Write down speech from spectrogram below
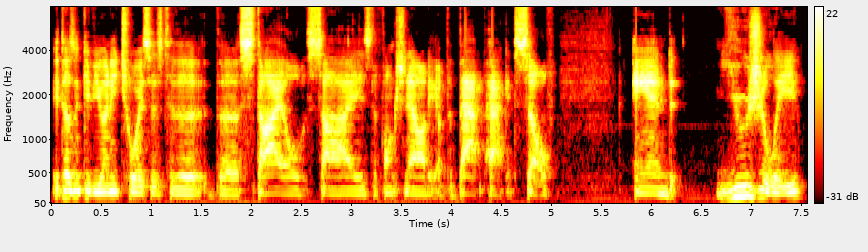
it doesn't give you any choices to the, the style, the size, the functionality of the backpack itself. And usually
